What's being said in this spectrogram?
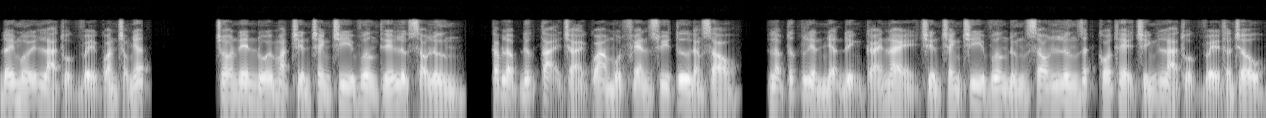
Đây mới là thuộc về quan trọng nhất. Cho nên đối mặt chiến tranh chi vương thế lực sau lưng các lập đức tại trải qua một phen suy tư đằng sau, lập tức liền nhận định cái này chiến tranh chi vương đứng sau lưng rất có thể chính là thuộc về thần châu.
